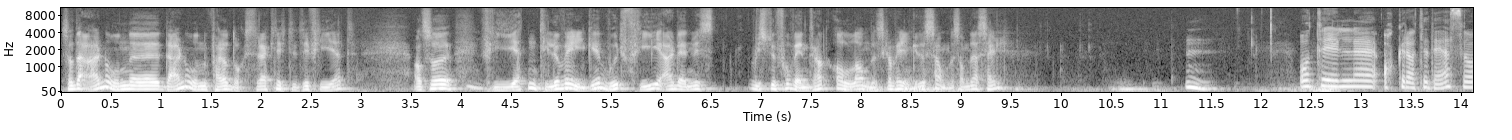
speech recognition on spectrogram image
Så det er noen, eh, det er noen paradokser knyttet til frihet. Altså friheten til å velge. Hvor fri er den hvis, hvis du forventer at alle andre skal velge det samme som deg selv? Mm. Og til eh, akkurat til det så,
